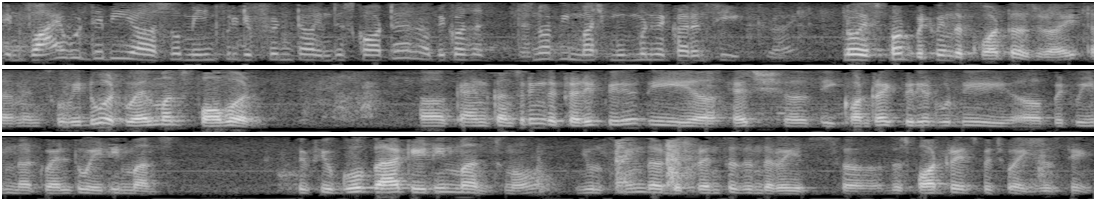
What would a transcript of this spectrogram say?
and why would they be uh, so meaningfully different uh, in this quarter? Uh, because there's not been much movement in the currency, right? No, it's not between the quarters, right? I mean, so we do a 12 months forward. Uh, and considering the credit period, the uh, hedge, uh, the contract period would be between uh, 12 to 18 months. If you go back 18 months, no, you'll find the differences in the rates, the spot rates which were existing.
